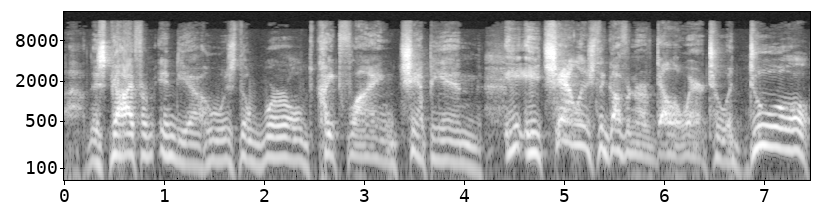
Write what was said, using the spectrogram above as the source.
uh, this guy from India, who was the world kite flying champion, he, he challenged the governor of Delaware to a duel,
